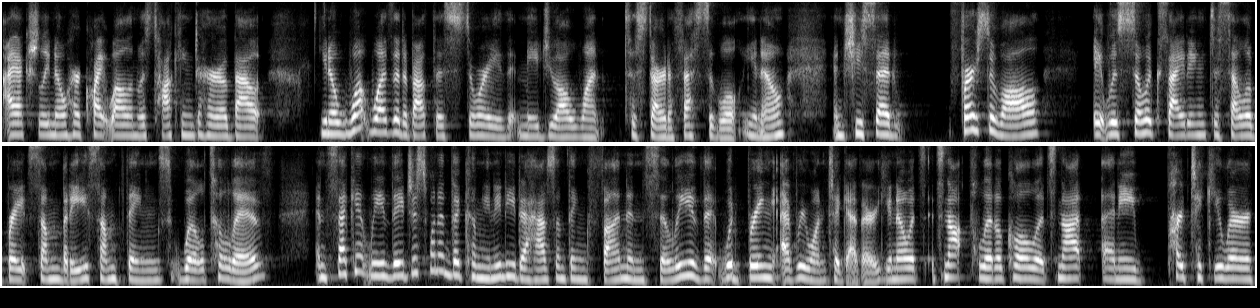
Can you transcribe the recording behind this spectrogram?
I actually know her quite well and was talking to her about, you know, what was it about this story that made you all want to start a festival, you know? And she said, first of all, it was so exciting to celebrate somebody, something's will to live. And secondly, they just wanted the community to have something fun and silly that would bring everyone together. You know, it's it's not political, it's not any particular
